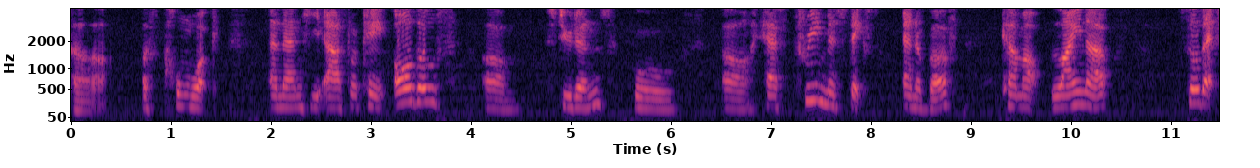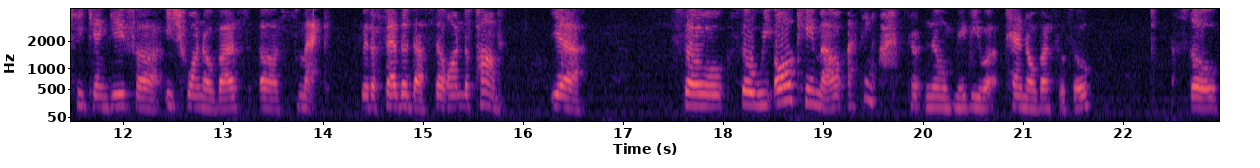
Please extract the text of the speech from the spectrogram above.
uh, homework, and then he asked, okay, all those um, students who uh, have three mistakes and above come up, line up, so that he can give uh, each one of us a smack with a feather duster on the palm. Yeah. So so we all came out. I think I don't know, maybe what ten of us or so. So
